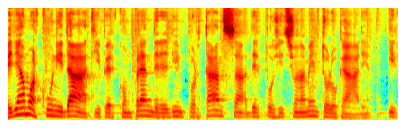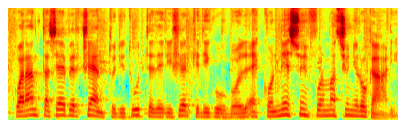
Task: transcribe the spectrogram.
Vediamo alcuni dati per comprendere l'importanza del posizionamento locale. Il 46% di tutte le ricerche di Google è connesso a informazioni locali.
